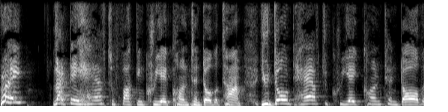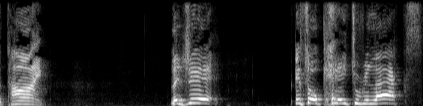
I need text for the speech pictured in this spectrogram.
Right? Like they have to fucking create content all the time. You don't have to create content all the time. Legit. It's okay to relax.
